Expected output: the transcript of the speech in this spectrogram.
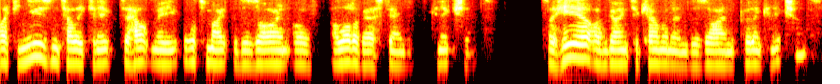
I can use IntelliConnect to help me automate the design of a lot of our standard connections. So here I'm going to come in and design the purlin connections.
